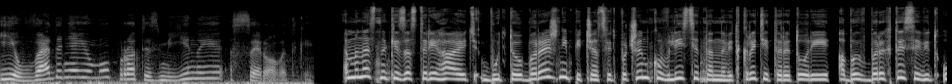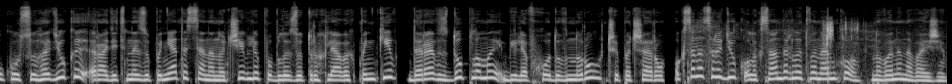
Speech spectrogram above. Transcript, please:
і введення йому протизміїної сироватки. МНСники застерігають, будьте обережні під час відпочинку в лісі та на відкритій території. Аби вберегтися від укусу гадюки, радять не зупинятися на ночівлю поблизу трухлявих пеньків, дерев з дуплами біля входу в нору чи печеру. Оксана Середюк, Олександр Литвиненко. Новини на вежі.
